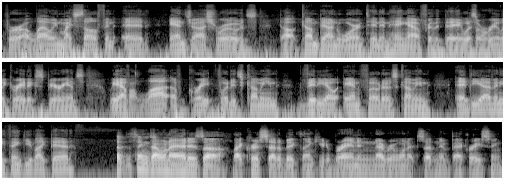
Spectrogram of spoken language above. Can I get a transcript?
for allowing myself and Ed and Josh Rhodes to come down to Warrenton and hang out for the day. It was a really great experience. We have a lot of great footage coming, video and photos coming. Ed, do you have anything you'd like to add? The things I want to add is, uh, like Chris said, a big thank you to Brandon and everyone at Sudden Impact Racing.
